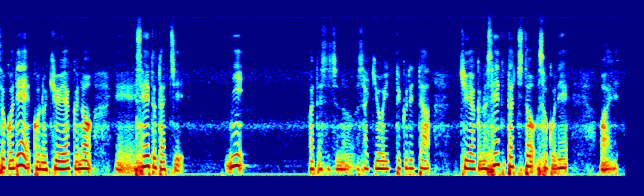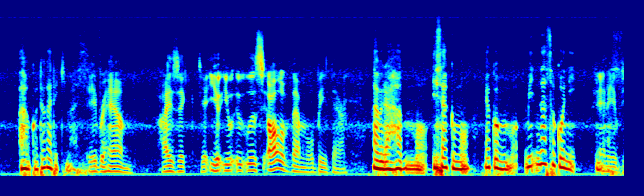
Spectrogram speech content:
そこでこの旧約の、えー生徒たちに私たちの先を行ってくれた旧約の生徒たちとそこで会うことができます。アブラハム、もイサクも、ヤコブも、みんなそこにいます。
